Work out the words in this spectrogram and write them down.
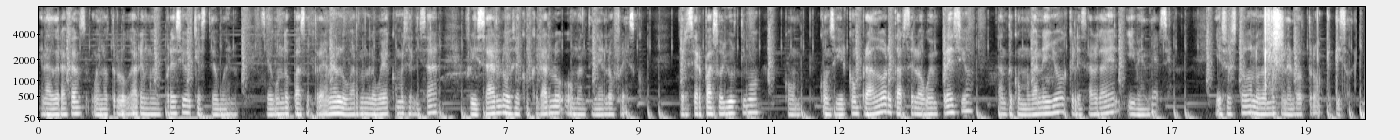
en las granjas o en otro lugar en buen precio y que esté bueno. Segundo paso, traerme al lugar donde lo voy a comercializar, frizarlo, o sea, congelarlo o mantenerlo fresco. Tercer paso y último, conseguir comprador, dárselo a buen precio, tanto como gane yo, que le salga a él y vendérselo. Y eso es todo, nos vemos en el otro episodio.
